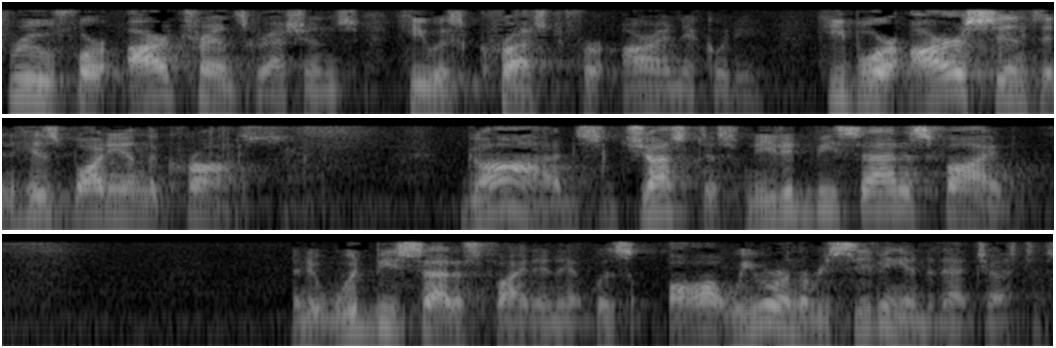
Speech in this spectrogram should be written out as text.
through for our transgressions, He was crushed for our iniquity. He bore our sins in His body on the cross. God's justice needed to be satisfied and it would be satisfied, and it was all, we were on the receiving end of that justice.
